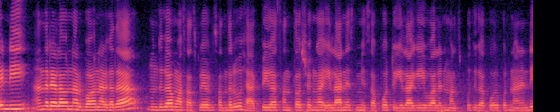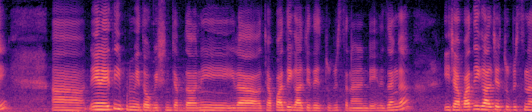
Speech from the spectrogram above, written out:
అండి. అందరు ఎలా ఉన్నారు? బాగున్నారు కదా? ముందుగా మా సబ్స్క్రైబర్స్ అందరూ హ్యాపీగా సంతోషంగా ఇలానే మీ సపోర్ట్ ఇలాగే ఇవ్వాలని మనస్ఫూర్తిగా కోరుకుంటున్నానండి. నేనైతే ఇప్పుడు మీతో ఒక విషయం చెప్దామని ఇలా చపాతీ కాల్చి తెచ్చి చూపిస్తున్నానండి. నిజంగా ఈ చపాతీ కాల్చి చూపిస్తున్నా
